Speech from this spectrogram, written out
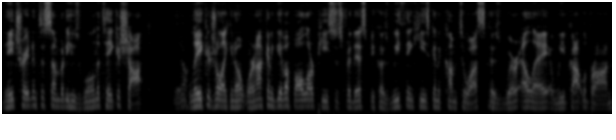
They trade him to somebody who's willing to take a shot. Yeah. Lakers are like, you know, we're not going to give up all our pieces for this because we think he's going to come to us because we're LA and we've got LeBron.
